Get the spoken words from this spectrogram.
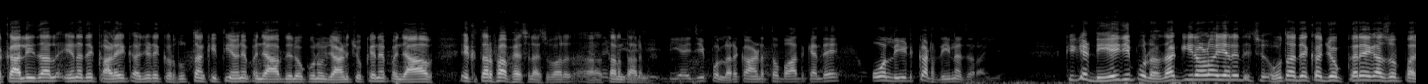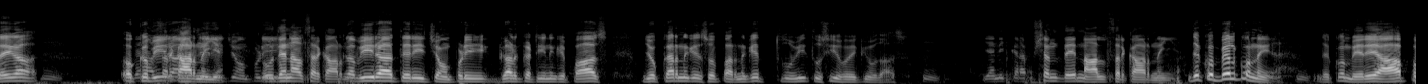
ਅਕਾਲੀ ਦਲ ਇਹਨਾਂ ਦੇ ਕਾਲੇ ਕ- ਜਿਹੜੇ ਕਰਤੂਤਾਂ ਕੀਤੀਆਂ ਉਹਨੇ ਪੰਜਾਬ ਦੇ ਲੋਕਾਂ ਨੂੰ ਜਾਣ ਚੁੱਕੇ ਨੇ। ਪੰਜਾਬ ਇੱਕ ਤਰਫਾ ਫੈਸਲਾ ਇਸ ਵਾਰ ਅ, ਤਰਨਤਾਰਨ ਵਿੱਚ। ਡੀਆਈਜੀ ਭੁੱਲਰ ਕਾਂਡ ਤੋਂ ਬਾਅਦ ਕਹਿੰਦੇ ਉਹ ਲੀਡ ਘਟਦੀ ਨਜ਼ਰ ਆਈ ਹੈ। ਕਿਉਂਕਿ ਡੀਏਜੀ ਭੁੱਲਰ ਦਾ ਕੀ ਰੌਲਾ ਯਾਰ ਇਹਦੇ ਚ? ਉਹ ਤਾਂ ਦੇਖੋ ਜੋ ਕਰੇਗਾ ਸੋ ਭਰੇਗਾ। ਉਹ ਕਬੀਰਾ ਸਰਕਾਰ ਨਹੀਂ ਹੈ। ਉਹਦੇ ਨਾਲ ਸਰਕਾਰ ਨਹੀਂ। ਕਬੀਰਾ ਤੇਰੀ ਝੌਂਪੜੀ ਗੜ ਕਟੀਨ ਕੇ ਪਾਸ ਜੋ ਕਰਨਗੇ ਸੋ ਭਰਨਗੇ ਤੂੰ ਵੀ ਤੁਸੀਂ ਹੋਏ ਕਿਉਂ ਉਦਾਸ। ਯਾਨੀ ਕਰਪਸ਼ਨ ਦੇ ਨਾਲ ਸਰਕਾਰ ਨਹੀਂ ਹੈ। ਦੇਖੋ ਬਿਲਕੁਲ ਨਹੀਂ ਹੈ। ਦੇਖੋ ਮੇਰੇ ਆਪ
